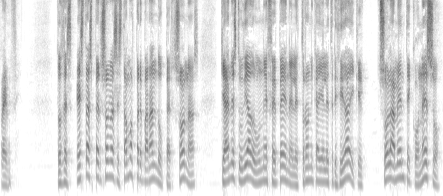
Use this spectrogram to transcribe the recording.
Renfe. Entonces, estas personas, estamos preparando personas que han estudiado un FP en electrónica y electricidad y que solamente con eso,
